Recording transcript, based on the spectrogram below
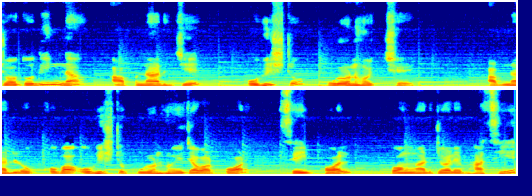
যতদিন না আপনার যে অভীষ্ট পূরণ হচ্ছে। আপনার লক্ষ্য বা অভীষ্ট পূরণ হয়ে যাওয়ার পর সেই ফল গঙ্গার জলে ভাসিয়ে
